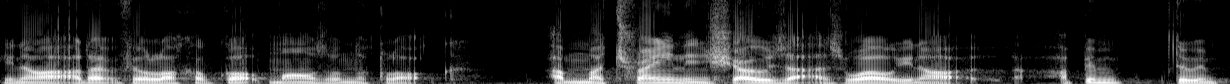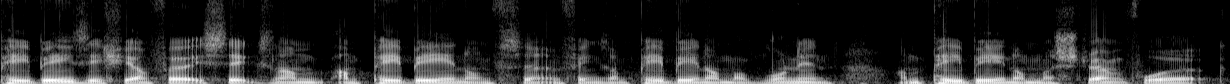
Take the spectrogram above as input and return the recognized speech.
you know, I don't feel like I've got miles on the clock. And my training shows that as well. You know, I've been doing PBs this year. I'm 36 and I'm I'm PBing on certain things. I'm PBing on my running. I'm PBing on my strength work.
